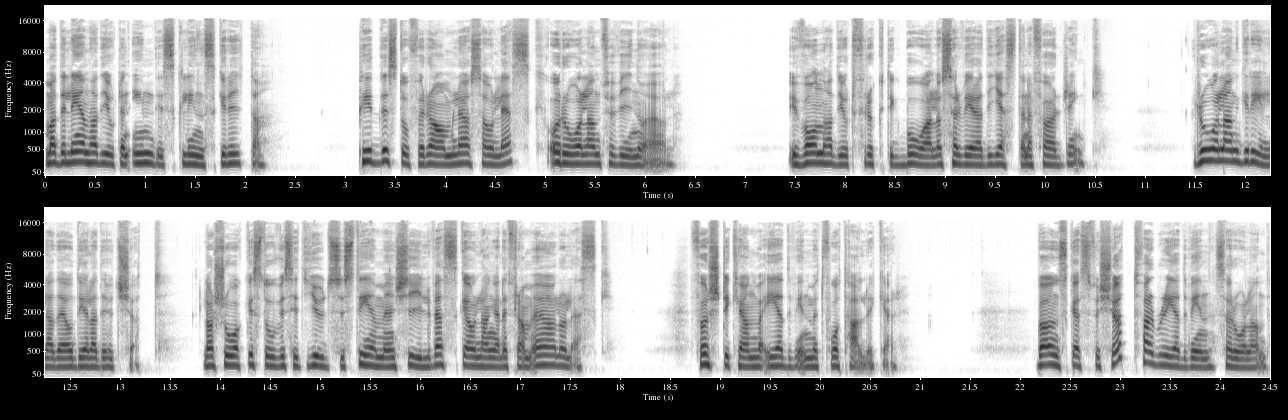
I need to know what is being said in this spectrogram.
Madeleine hade gjort en indisk linsgryta. Pidde stod för Ramlösa och läsk och Roland för vin och öl. Yvonne hade gjort fruktig bål och serverade gästerna fördrink. Roland grillade och delade ut kött. Lars-Åke stod vid sitt ljudsystem med en kylväska och langade fram öl och läsk. Först i kön var Edvin med två tallrikar. Vad önskas för kött, farbror Edvin, sa Roland.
